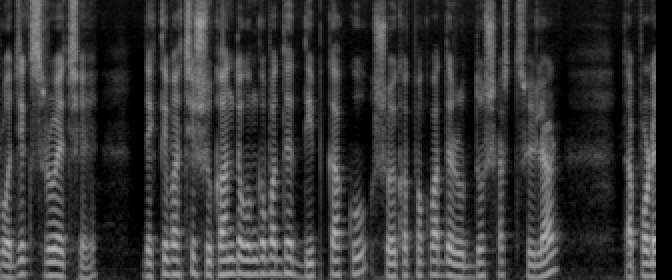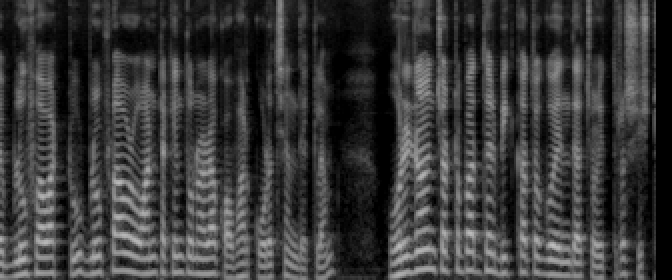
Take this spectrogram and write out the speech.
প্রজেক্টস রয়েছে। দেখতে পাচ্ছি সুকান্ত গঙ্গোপাধ্যায়ের দীপ কাকু সৈকত মুখোপাধ্যায়ের রুদ্রশ্বাস থ্রিলার তারপরে blue flower two blue flower ওয়ানটা কিন্তু ওনারা কভার করেছেন দেখলাম। হরিনয়ন চট্টোপাধ্যায়ের বিখ্যাত গোয়েন্দা চরিত্র সৃষ্ট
